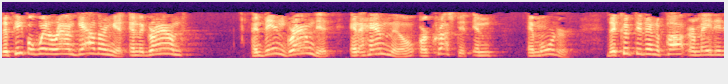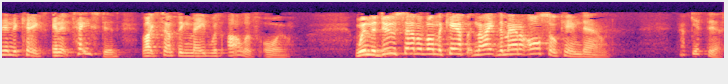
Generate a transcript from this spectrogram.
The people went around gathering it and the ground and then ground it in a hand mill or crushed it in a mortar. They cooked it in a pot or made it into cakes and it tasted like something made with olive oil. When the dew settled on the camp at night, the manna also came down. Now get this.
